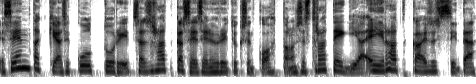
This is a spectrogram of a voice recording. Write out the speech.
Ja sen takia se kulttuuri itse asiassa ratkaisee sen yrityksen kohtalon. Se strategia ei ratkaise sitä,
